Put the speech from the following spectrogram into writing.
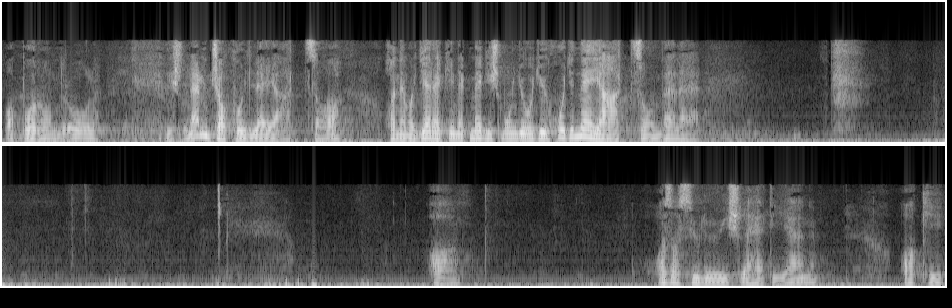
a porondról. És nem csak, hogy lejátsza, hanem a gyerekének meg is mondja, hogy ő hogy ne játszon vele. A, az a szülő is lehet ilyen, aki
